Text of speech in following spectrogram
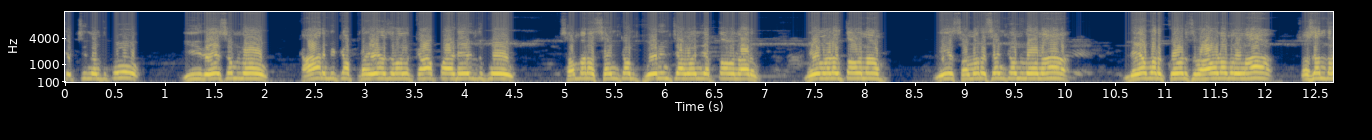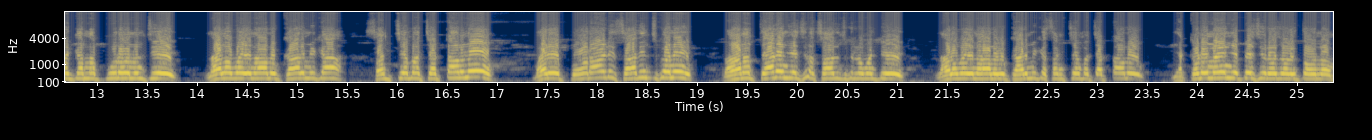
తెచ్చినందుకు ఈ దేశంలో కార్మిక ప్రయోజనాలు కాపాడేందుకు సమర శంఖం పూరించామని చెప్తా ఉన్నారు. మేము అడుగుతా ఉన్నాం నీ సమర శంఖంలోన? లేబర్ కోర్స్ రావడం వలన స్వతంత్ర కన్నా పూర్వం నుంచి నలభై నాలుగు కార్మిక సంక్షేమ చట్టాలను మరి పోరాడి సాధించుకొని ప్రాణం త్యాగం చేసిన సాధించుకున్నటువంటి నలభై నాలుగు కార్మిక సంక్షేమ చట్టాలు ఎక్కడున్నాయని చెప్పేసి ఈరోజు రోజు అడుగుతా ఉన్నాం.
